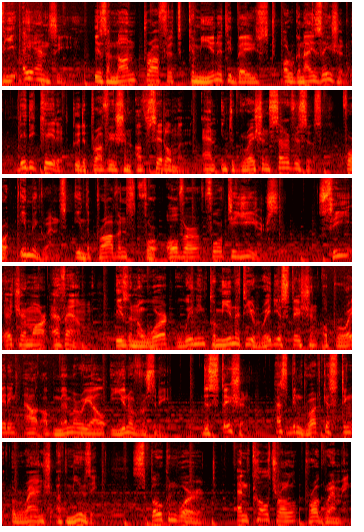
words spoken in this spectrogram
The ANC is a non-profit community-based organization dedicated to the provision of settlement and integration services for immigrants in the province for over 40 years. CHMR FM is an award winning community radio station operating out of Memorial University. The station has been broadcasting a range of music, spoken word, and cultural programming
